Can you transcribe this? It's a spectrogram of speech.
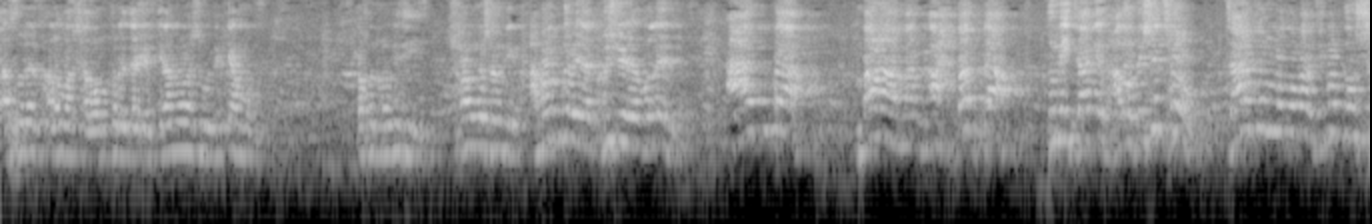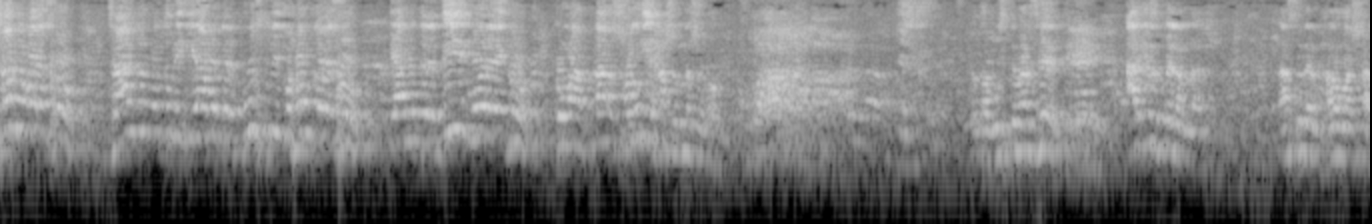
রাসূলের ভালোবাসা অন্তরে দেখেন, গ্রামবাসী কেমন? তখন নবীজি সঙ্গে সঙ্গে আনন্দ হইয়া খুশি হইয়া বলেন আন্তা মা মান তুমি যাকে ভালোবেসেছো, যার জন্য তোমার জীবনকে উৎসর্গ করেছ, যার জন্য তুমি কিয়ামতের পুষ্টি গ্রহণ করেছ, কিয়ামতের দিন মরে গো, তোমার তার সঙ্গী হাসন নাসন হবে। কথা বুঝতে পারছেন? আর কিছু পেলাম না। রাসূলের ভালোবাসা,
